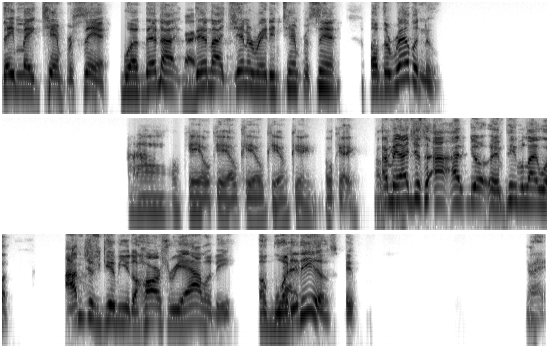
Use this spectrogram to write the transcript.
they make 10%. Well, they're not Right. they're not generating 10% of the revenue. Ah, okay, okay, okay, okay, okay, okay. I mean, I just, I, I, you know, and people like, well, I'm just giving you the harsh reality of what Right. it is. It- Right.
